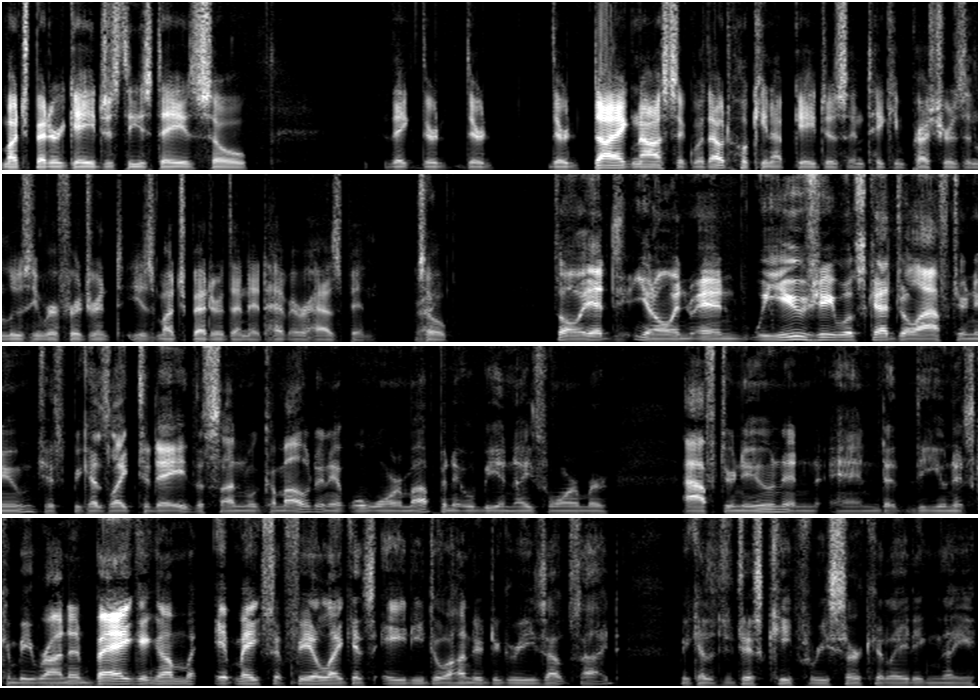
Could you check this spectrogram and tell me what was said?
much better gauges these days, so they they're they're they're diagnostic without hooking up gauges and taking pressures and losing refrigerant is much better than it have, ever has been. Right. So So it, you know, and, and we usually will schedule afternoon just because, like today, the sun will come out and it will warm up and it will be a nice warmer afternoon and and the units can be run. And Bagging them, it makes it feel like it's 80 to 100 degrees outside because it just keeps recirculating the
